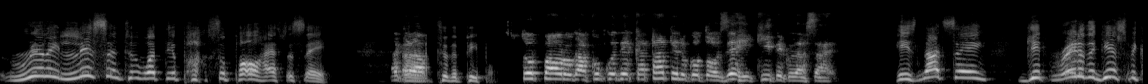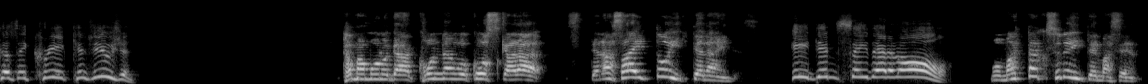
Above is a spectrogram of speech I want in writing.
really listen to what the Apostle Paul has to say uh, to the people. ストパウロがここで語っていることをぜひ聞いてください。 He's not saying get rid of the gifts because they create confusion. 賜物が混乱を起こすから捨てなさいと言ってないんです。 He didn't say that at all. もう全くそれ言ってません。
